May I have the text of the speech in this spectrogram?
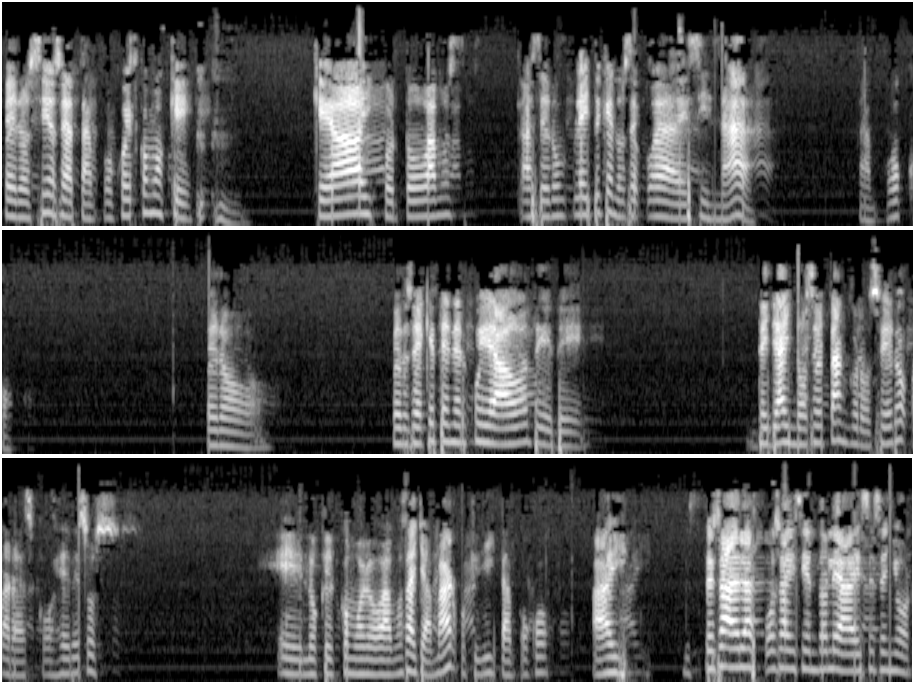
Pero sí, o sea, tampoco es como que, que ay, por todo vamos a hacer un pleito y que no se pueda decir nada. Tampoco. Pero, pero sí hay que tener cuidado de, de, de ya y no ser tan grosero para escoger esos, eh, lo que como lo vamos a llamar, porque y tampoco, ay, usted sabe la esposa diciéndole a ese señor,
